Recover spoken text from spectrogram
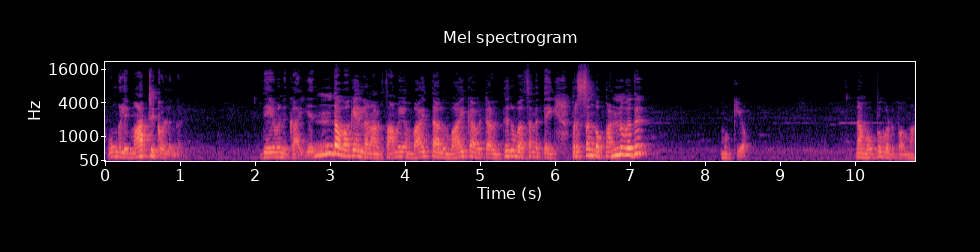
உங்களை மாற்றிக்கொள்ளுங்கள். தேவனுக்காக எந்த வகையில் நான் சமயம் வாய்த்தாலும் வாய்க்காவிட்டாலும் திருவசனத்தை பிரசங்கம் பண்ணுவது முக்கியம். நாம் ஒப்பு கொடுப்போமா?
